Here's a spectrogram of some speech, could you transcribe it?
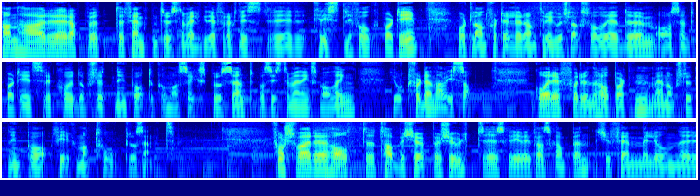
Han har rappet 15 000 velgere fra Kristelig Folkeparti. Vårt Land forteller om Trygve Slagsvold Vedum og Senterpartiets rekordoppslutning på 8,6% på siste meningsmåling gjort for denne avisa. KrF får under halvparten, med en oppslutning på 4,2 Forsvaret holdt tabbekjøpet skjult, skriver Klassekampen. 25 millioner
